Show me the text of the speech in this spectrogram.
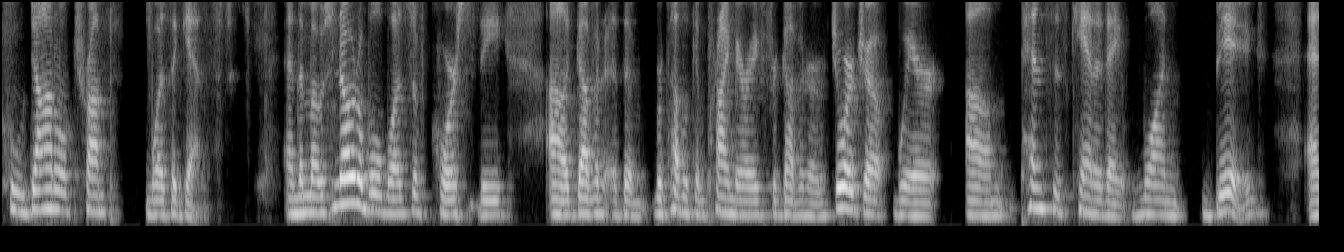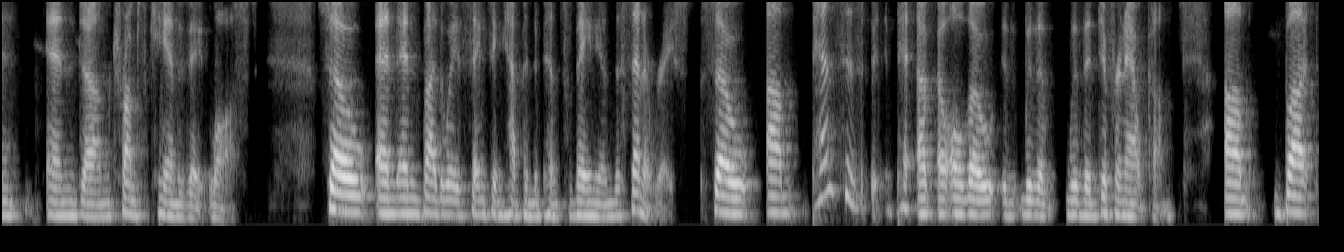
who Donald Trump was against. And the most notable was, of course, the uh, governor, the Republican primary for governor of Georgia, where um, Pence's candidate won big, and and um, Trump's candidate lost. So, and and by the way, the same thing happened in Pennsylvania in the Senate race. So, um, Pence has, been, uh, although with a with a different outcome, um, but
